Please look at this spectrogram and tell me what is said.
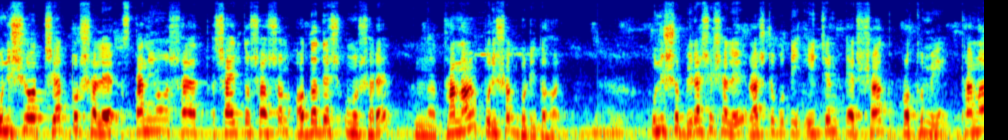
উনিশশো ছিয়াত্তর সালের স্থানীয় স্বায়ত্তশাসন অধ্যাদেশ অনুসারে থানা পরিষদ গঠিত হয়। উনিশশো বিরাশি সালে রাষ্ট্রপতি এইচ এম এরশাদ প্রথমে থানা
